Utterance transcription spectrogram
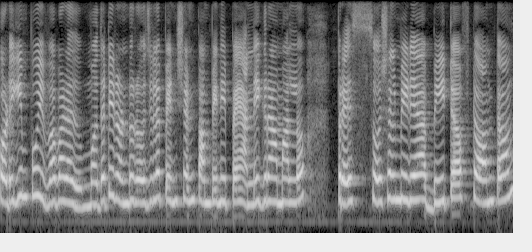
పొడిగింపు ఇవ్వబడదు. మొదటి రెండు రోజుల పెన్షన్ పంపిణీపై అన్ని గ్రామాల్లో press social media beat of tom tom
